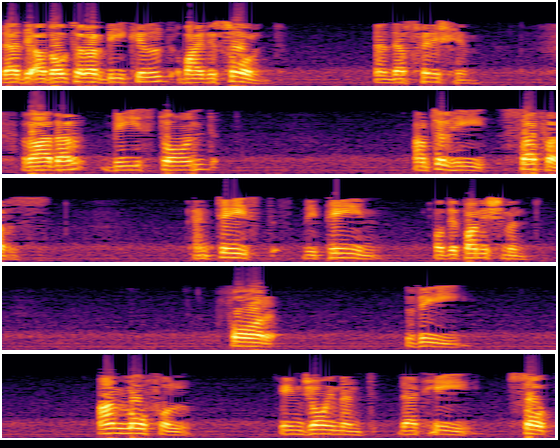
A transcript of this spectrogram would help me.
that the adulterer be killed by the sword and thus finish him. Rather, be stoned until he suffers and tastes the pain of the punishment for the unlawful enjoyment that he sought.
